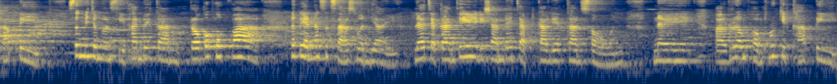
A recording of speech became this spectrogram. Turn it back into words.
ค้าปลีกซึ่งมีจำนวนสี่ท่านด้วยกัน เราก็พบว่านักเรียนนักศึกษาส่วนใหญ่ และจากการที่ดิฉันได้จัดการเรียนการสอน ในเรื่องของธุรกิจค้าปลีก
